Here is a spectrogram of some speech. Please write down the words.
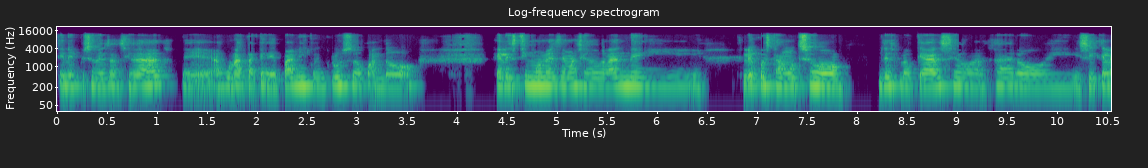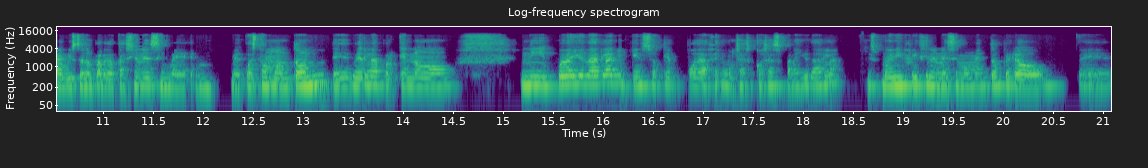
tiene episodios de ansiedad, algún ataque de pánico incluso cuando el estímulo es demasiado grande y le cuesta mucho desbloquearse o avanzar o, y sí que la he visto en un par de ocasiones y me, me cuesta un montón eh, verla porque no ni puedo ayudarla ni pienso que pueda hacer muchas cosas para ayudarla. Es muy difícil en ese momento, pero eh,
